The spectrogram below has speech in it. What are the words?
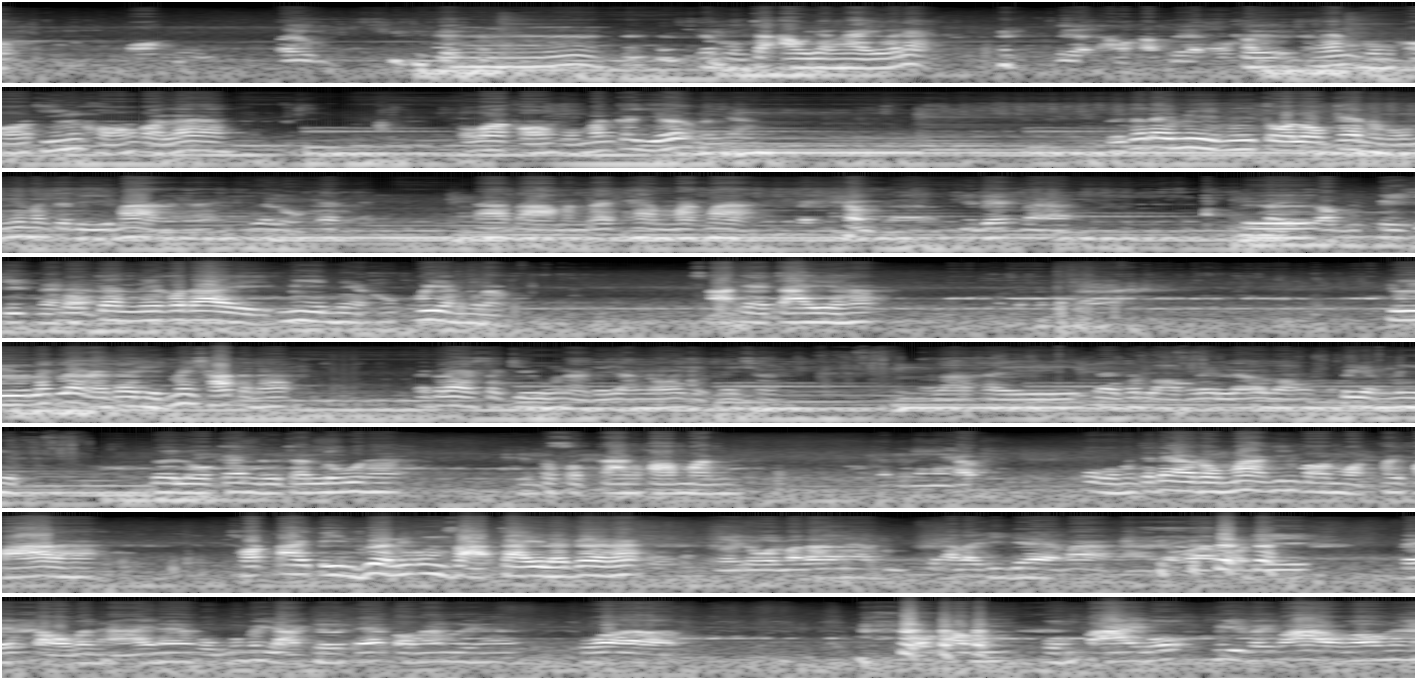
บอกเติม อืมแล้วผมจะเอายังไงวะเนี่ย เลือดเอาครับเลือดเอาครับคืองั้นผมขอทิ้งของก่อนแล้วกันเพราะว่าของผมมันก็เยอะเหมือนกันหรือถ้าได้มีดนี่ตัวโลแกนของผมนี่มันจะดีมากเลยนะเรือโลแกนเนี่ยหน้าตามันแบ็คแฮมมากเบคแฮมนะพี่เบคนะฮะๆ คือเราปีคิดนะโลฮะแกนนี่เขาได้มีดเนี่ยเขาเคลี้ยงแบบสาแก่ใจอะฮะ คือแรกๆอาจจะเห็นไม่ชัดอะนะแรกๆสกิลมันอาจจะยังน้อยเห็นไม่ชัด เวลาใครได้ทดลองเล่นแล้วลองเคลี้ยงมีดโดยโลแกนดูจะรู้นะเป็นประสบการณ์ความมันจะเป็นยังไงครับ โอ้มันจะได้อารมณ์มากยิ่งตอนหมดไฟฟ้านะฮะช็อตใต้ตีนเพื่อนนี่อุ้มสะใจเหลือเกินฮะเคยโดนมาแล้วนะมันเป็นอะไรที่แย่มากนะแต่ว่าพอดีเซฟเก่ามันหายนะ ผมก็ไม่อยากเจอแท้ตอนนั้นเลยนะเพราะว่าเขาทำ ผมตายเพราะมีดไฟฟ้าของเขานะ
